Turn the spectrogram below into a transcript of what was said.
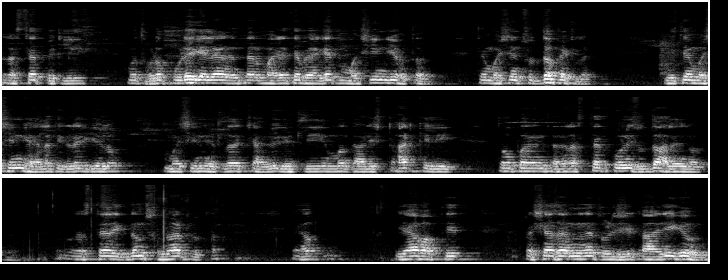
रस्त्यात फेकली. मग थोडं पुढे गेल्यानंतर माझ्या त्या बॅगेत मशीन जे होतं ते मशीनसुद्धा फेकलं. मी ते मशीन घ्यायला तिकडे गेलो. मशीन घेतलं चावी घेतली मग गाडी स्टार्ट केली. तोपर्यंत रस्त्यात कोणीसुद्धा आलेलं नव्हतं. रस्त्यात एकदम सुनाट होता. या या बाबतीत प्रशासनाने थोडीशी काळजी घेऊन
